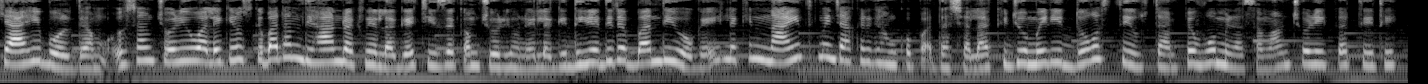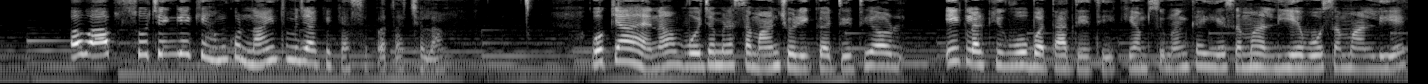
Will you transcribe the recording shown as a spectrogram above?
क्या ही बोलते हम? उस टाइम चोरी हुआ, लेकिन उसके बाद हम ध्यान रखने लगे, चीज़ें कम चोरी होने लगी धीरे धीरे बंद ही हो गई। लेकिन नाइन्थ में जाकर के हमको पता चला कि जो मेरी दोस्त थी उस टाइम पे, वो मेरा सामान चोरी करती थी। अब आप सोचेंगे कि हमको नाइन्थ में जाके कैसे पता चला? वो क्या है ना, वो जब मेरा सामान चोरी करती थी और एक लड़की को वो बताती थी कि हम सिमरन का ये सामान लिए, वो सामान लिए,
